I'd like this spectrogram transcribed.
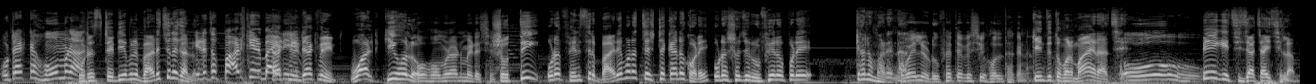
ওটা একটা হোম রান ওটা স্টেডিয়ামের বাইরে চলে গেল। এটা তো পার্কের এক বাইরে। মিনিট এক মিনিট ওয়ার্ল্ড কি হলো? ও হোম রান মেরেছে। সত্যি? ওরা ফেন্সের বাইরে মারার চেষ্টা কেন করে? ওরা সোজা রুফের ওপরে কেন মারে না? ওয়েল রুফেতে বেশি হোল থাকে না। কিন্তু তোমার মায়ের আছে। ও। পেয়ে গেছি যা চাইছিলাম।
